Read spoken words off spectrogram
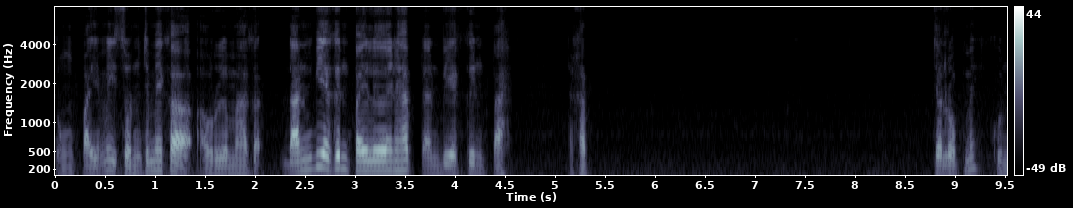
ตรงไปไม่สนใช่ไหมก็เอาเรือมาก็ดันเบี้ยขึ้นไปเลยนะครับ ดันเบี้ยขึ้นไปนะครับ จะหลบไหมขุน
